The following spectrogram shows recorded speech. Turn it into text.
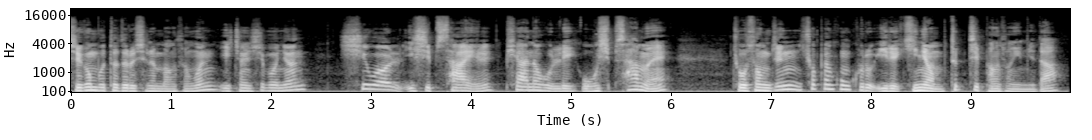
지금부터 들으시는 방송은 2015년 10월 24일 피아노 홀릭 53회 조성진 쇼팽 콩쿠르 1회 기념 특집 방송입니다.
